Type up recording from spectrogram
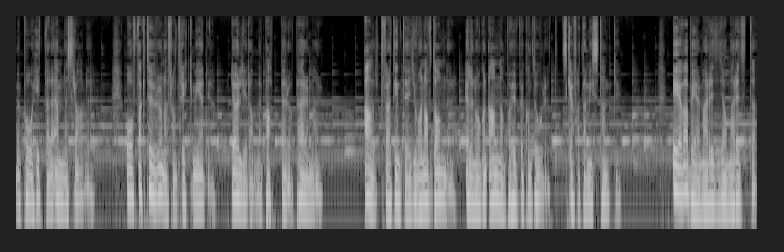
med påhittade ämnesrader. Och fakturorna från tryckmedia döljer de med papper och pärmar. Allt för att inte Johan af Donner eller någon annan på huvudkontoret ska fatta misstanke. Eva ber Maria och Marita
